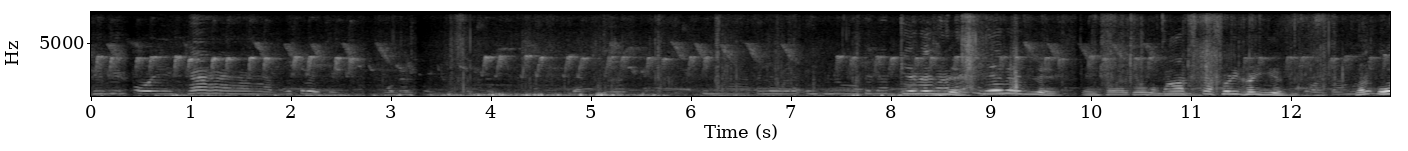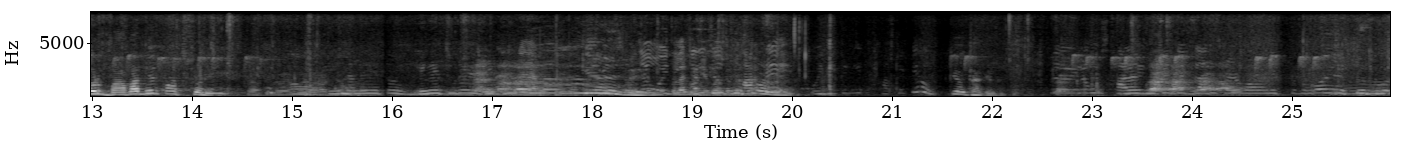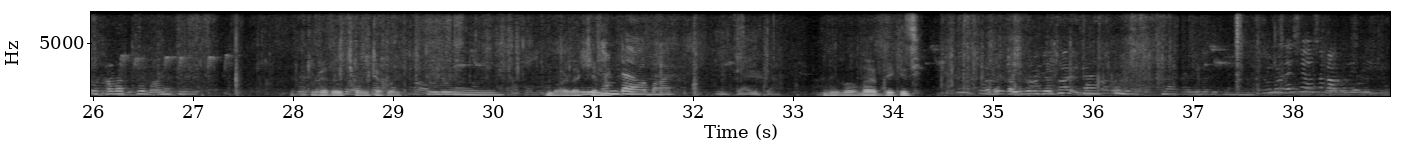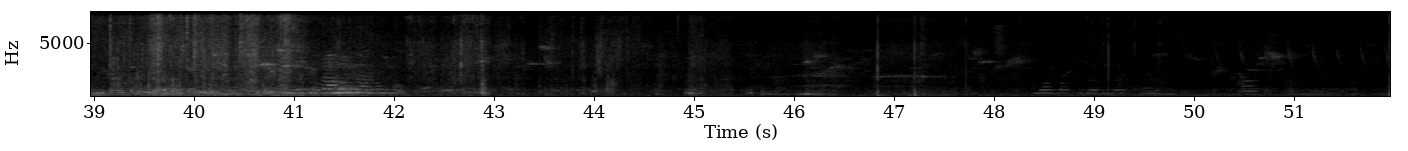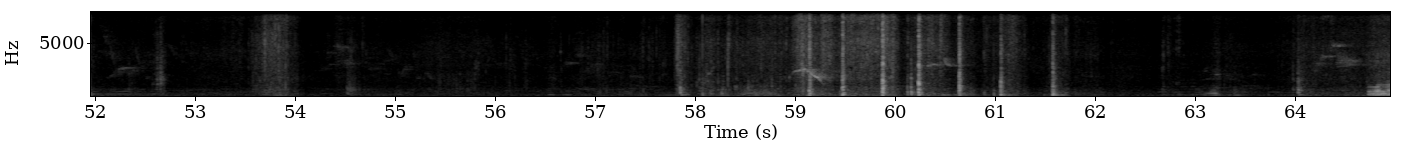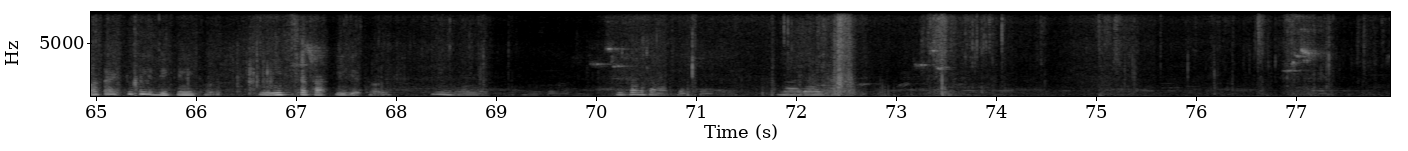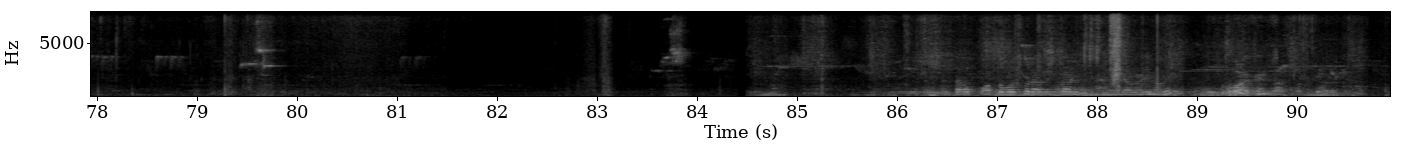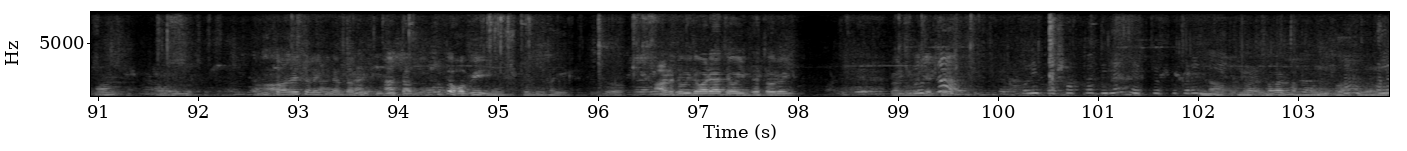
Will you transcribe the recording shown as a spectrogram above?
দিদি কই? হ্যাঁ হ্যাঁ হ্যাঁ হ্যাঁ বুঝতে পেরেছি। পাঁচটা শরিক হয়ে গিয়েছে। মানে ওর বাবাদের পাঁচ শরিক। তাহলে তো ভেঙে চুরে কে বেচবে কেউ থাকে না একটু একটু করে সারাচ্ছে ভাঙছে একটু ভেতরে ছবিটা করি। ভয় লাগছে দেখেছি। তলাটা একটু খালি দেখে নিতে হবে। নিচটা তাকিয়ে যেতে হবে। তাও কত বছর আগেকার জমিদার বাড়ি হবে? চলে চলে কিনা তা হ্যাঁ তা হবেই। আর তুমি তোমার আছে ওই ভেতরে ওই উনি প্রসাদটা দিলেন একটু একটু করে নিয়ে।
